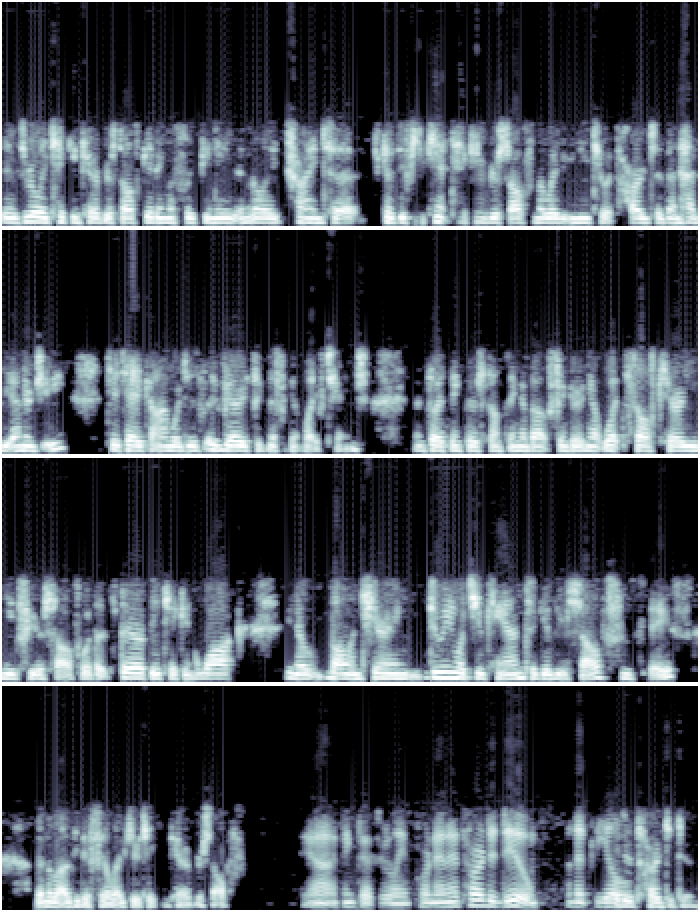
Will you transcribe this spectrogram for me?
is really taking care of yourself, getting the sleep you need, and really trying to, because if you can't take care of yourself in the way that you need to, it's hard to then have the energy to take on, which is a very significant life change. And so I think there's something about figuring out what self care you need for yourself, whether it's therapy, taking a walk, you know, volunteering, doing what you can to give yourself some space that allows you to feel like you're taking care of yourself. Yeah, I think that's really important. And it's hard to do and it feels it is hard to do.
